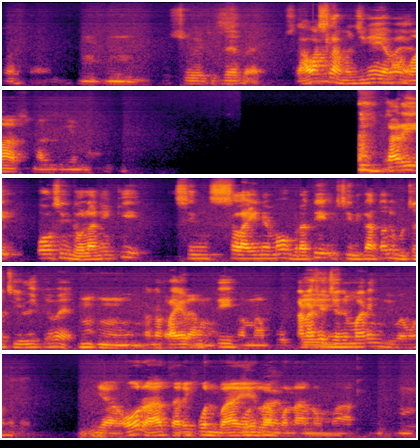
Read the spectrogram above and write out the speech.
heeh Suwe bisa Pak. Selawas lah mancingnya ya Pak. ya. awas mancingnya. Kari wong sing dolan iki sing selainnya mau berarti sindikatone bocah cilik ya Pak. heeh Anak layar putih. anak putih Anak sejenis maning juga maksudnya. Ya ora cari pun bae Pun bae. lamun anu mah Hmm.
